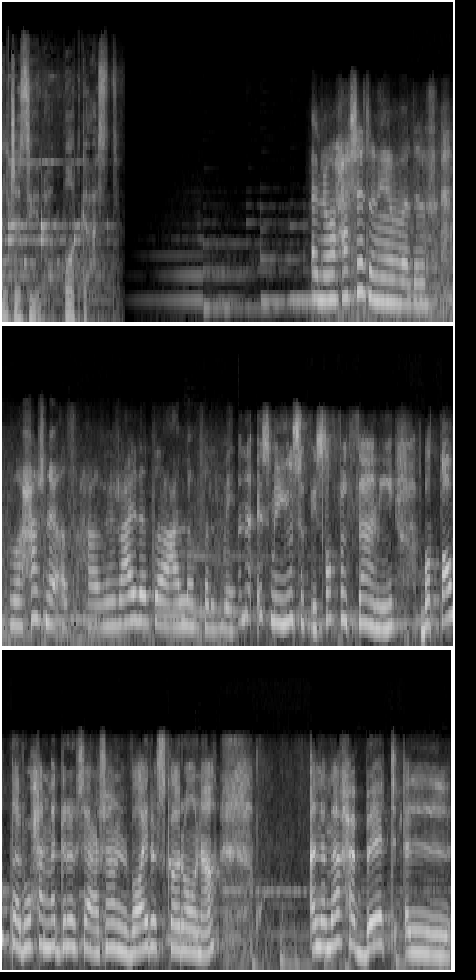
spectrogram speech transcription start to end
الجزيرة بودكاست. أنا وحشتني المدرسة وحشني أصحابي. عايزة أتعلم في البيت. أنا اسمي يوسف. في الصف الثاني بطلت أروح المدرسة عشان الفيروس كورونا. أنا ما حبيت ال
